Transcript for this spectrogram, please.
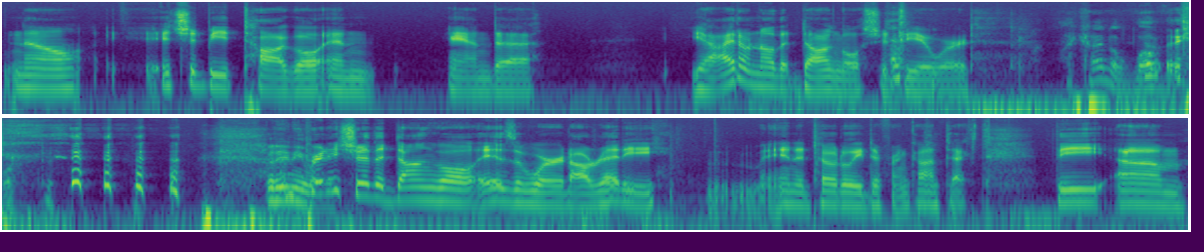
No, it should be toggle and and uh, yeah, I don't know that dongle should be a word. i kind of love the word but anyway I'm pretty sure that dongle is a word already in a totally different context. The um,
